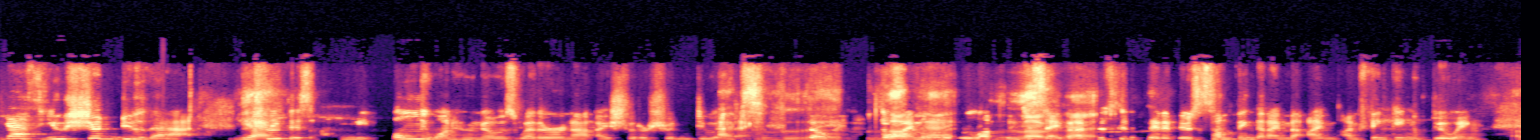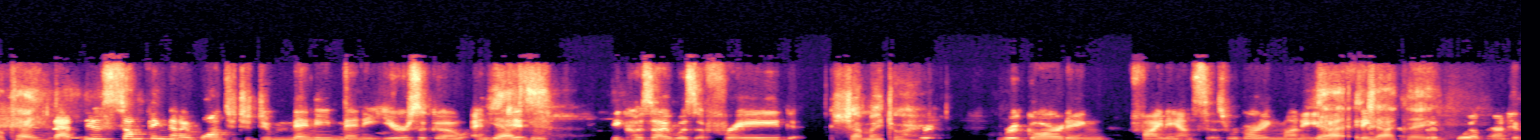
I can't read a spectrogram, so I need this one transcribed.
yes, you should do that. The truth is, I'm the only one who knows whether or not I should or shouldn't do a thing. absolutely. So Love I'm a little that. reluctant to Love say, but I'm just going to say that there's something that I'm, I'm I'm thinking of doing Okay. that is something that I wanted to do many many years ago and Yes. didn't because I was afraid Shut my door. Regarding finances regarding money Yeah, I think that's exactly. it boiled down to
